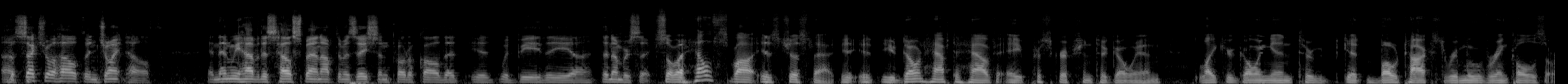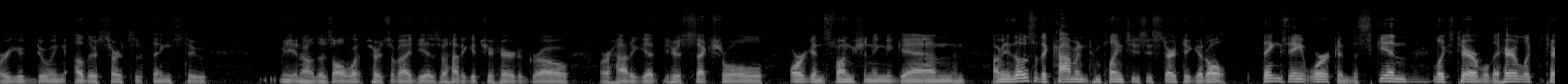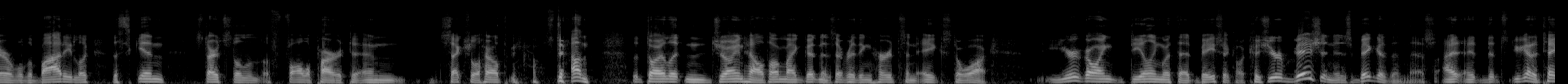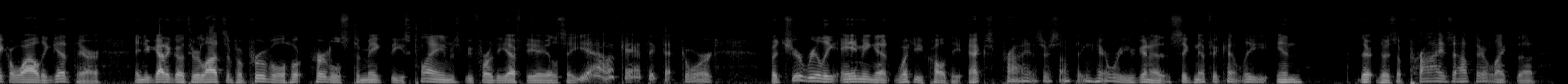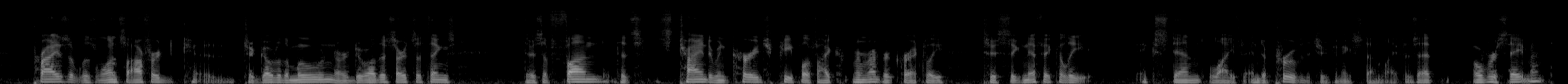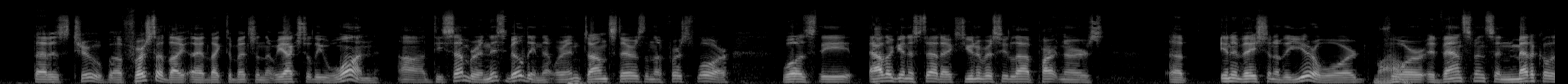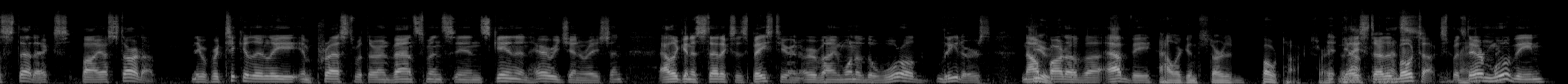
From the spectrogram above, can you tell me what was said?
uh, sexual health, and joint health. And then we have this health span optimization protocol that it would be the uh, the number six. So a health spa is just that. It, it, you don't have to have a prescription to go in, like you're going in to get Botox to remove wrinkles, or you're doing other sorts of things to, you know, there's all sorts of ideas of how to get your hair to grow, or how to get your sexual organs functioning again. And I mean, those are the common complaints as you start to get old. Things ain't working. The skin looks terrible. The hair looks terrible. The body look. The skin starts to fall apart, and sexual health goes down the toilet, and joint health. Oh my goodness, everything hurts and aches to walk. You're going dealing with that basically because your vision is bigger than this. I, it, you got to take a while to get there, and you got to go through lots of approval hurdles to make these claims before the FDA will say, "Yeah, okay, I think that can work." But you're really aiming at what you call the X prize or something here, where you're going to significantly in there. There's a prize out there like the prize that was once offered to go to the moon or do other sorts of things. There's a fund that's trying to encourage people, if I remember correctly, to significantly extend life and to prove that you can extend life. Is that overstatement? That is true. Uh, first, I'd like I'd like to mention that we actually won uh, December in this building that we're in downstairs on the first floor, was the Allergan Aesthetics University Lab Partners uh, Innovation of the Year Award Wow. for advancements in medical aesthetics by a startup. They were particularly impressed with our advancements in skin and hair regeneration. Allergan Aesthetics is based here in Irvine, one of the world leaders, now Huge. part of uh, AbbVie. Allergan started Botox, right? They Yeah, started Botox, but right. they're moving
